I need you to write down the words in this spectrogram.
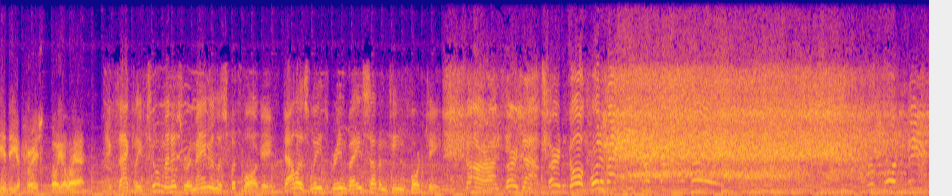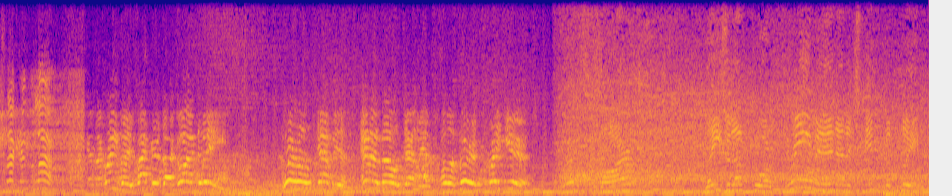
Either you're first or you're last. Exactly two minutes remain in this football game. Dallas leads Green Bay 17-14. Starr on third down. Third and goal. Quarterback. With 14 seconds left. And the Green Bay Packers are going to be world champions, NFL champions for the third straight year. Starr lays it up for Freeman, and it's incomplete.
